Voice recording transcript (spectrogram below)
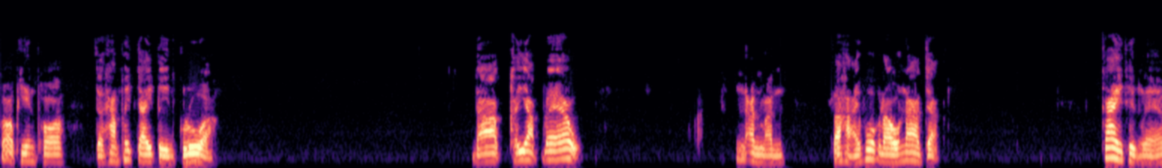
ก็เพียงพอจะทำให้ใจตื่นกลัว ดาบขยับแล้ว นั่นมันสหายพวกเราน่าจะ ใกล้ถึงแล้ว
